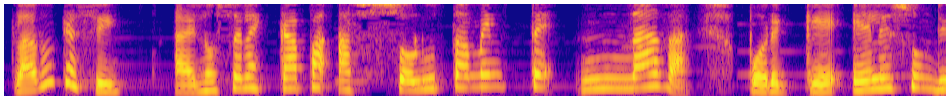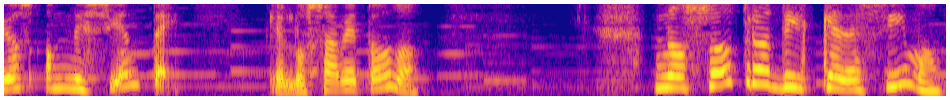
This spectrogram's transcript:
claro que sí. A Él no se le escapa absolutamente nada, porque Él es un Dios omnisciente, que lo sabe todo. Nosotros que decimos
